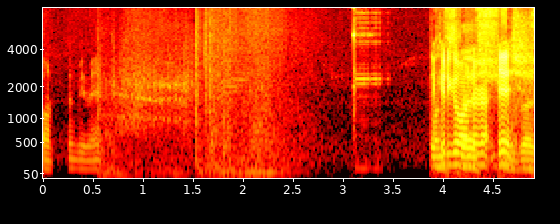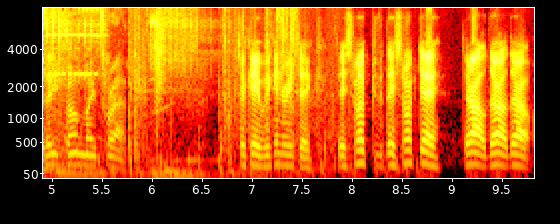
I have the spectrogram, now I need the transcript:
walk. Oh, B main. They One's could go underground. dish, Dish. one's They found my trap. It's okay, we can retake. They smoked. They smoked A. They're out. They're out. They're out.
